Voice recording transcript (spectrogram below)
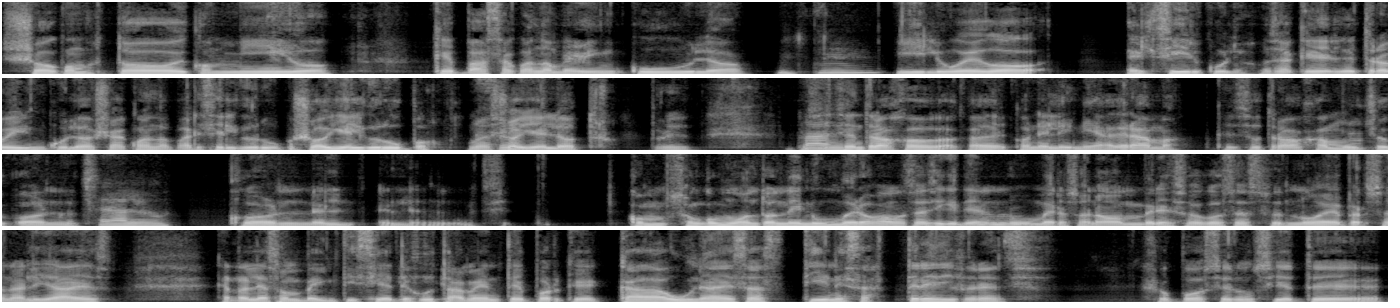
yo cómo estoy conmigo, qué pasa cuando me vinculo, y luego el círculo, o sea que el otro vínculo ya cuando aparece el grupo, yo y el grupo, no yo y el otro. Porque no sé si Vale. han trabajado acá con el eneagrama, que eso trabaja mucho con, algo. con el- como- son como un montón de números, vamos a decir que tienen números o nombres o cosas, son nueve personalidades, que en realidad son 27 justamente, porque cada una de esas tiene esas tres diferencias. Yo puedo ser un 7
